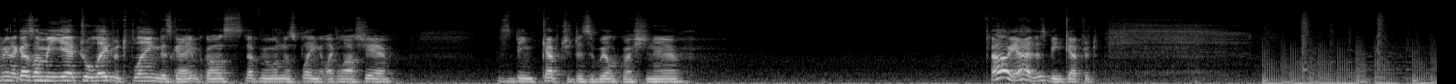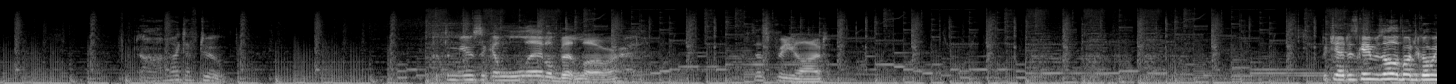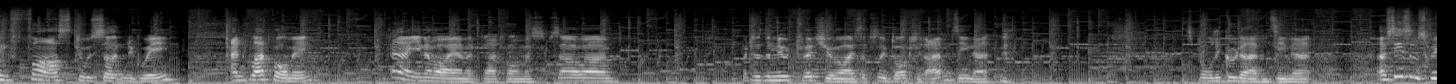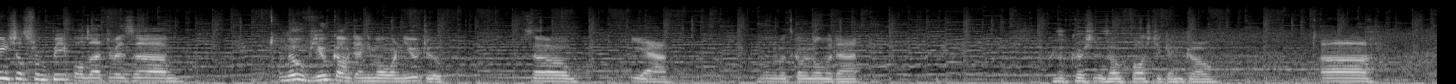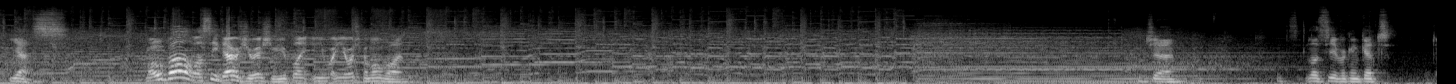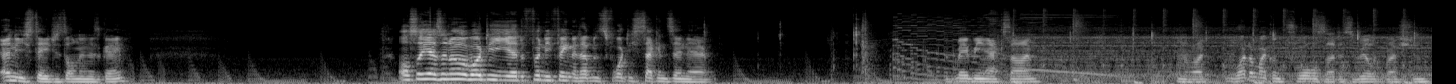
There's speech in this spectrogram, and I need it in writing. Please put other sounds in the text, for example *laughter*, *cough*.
I mean, I guess I'm a year too late with playing this game because everyone was playing it like last year. This is being captured is a real question here. Oh yeah, this is being captured. Oh, I might have to put the music a little bit lower. That's pretty loud. But yeah, this game is all about going fast to a certain degree, and platforming. Yeah, you know how I am at platformers. So, um, which is the new Twitch UI? It's absolute dog shit. I haven't seen that. *laughs* it's probably good I haven't seen that. I've seen some screenshots from people that there is um, no view count anymore on YouTube. So, yeah. I wonder what's going on with that. Real question is how fast you can go. Uh, yes. Mobile? Well, see, there's your issue. You're playing. You, you're watching a mobile. Yeah. Let's, let's see if I can get any stages done in this game. Also, yes, I know about the uh, the funny thing that happens 40 seconds in there. Maybe next time. Alright, what are my controls That is a real question.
